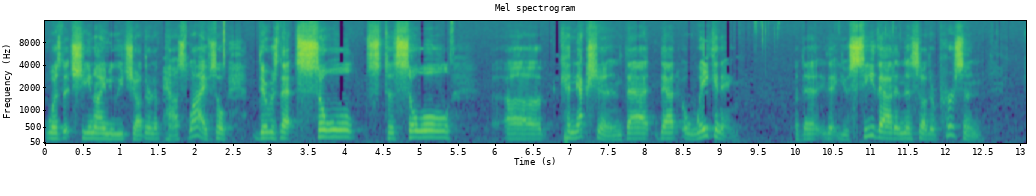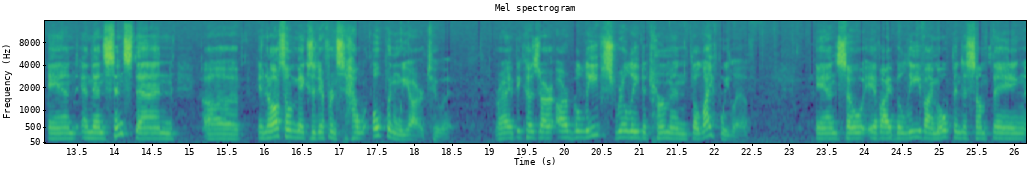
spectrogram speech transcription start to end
was that she and I knew each other in a past life. So there was that soul to soul uh, connection, that, that awakening, that, that you see that in this other person. And, and then since then, uh, it also makes a difference how open we are to it, right? Because our, our beliefs really determine the life we live. And so if I believe I'm open to something,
